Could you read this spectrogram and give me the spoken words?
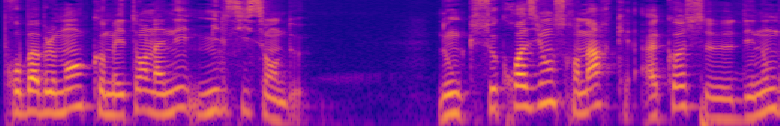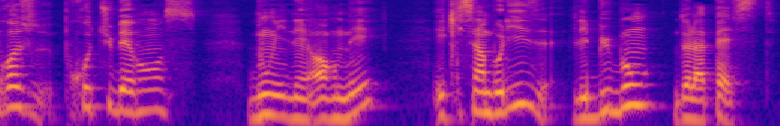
probablement comme étant l'année 1602. Donc ce croisillon se remarque à cause euh, des nombreuses protubérances dont il est orné et qui symbolisent les bubons de la peste.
